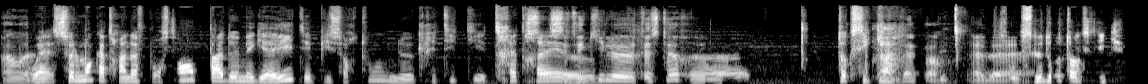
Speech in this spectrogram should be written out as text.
Ah ouais. Ouais, seulement 89%, pas de méga hits, et puis surtout une critique qui est très très C'était euh, qui le testeur? euh, toxique, Ah, D'accord. Eh ben, pseudo toxique.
